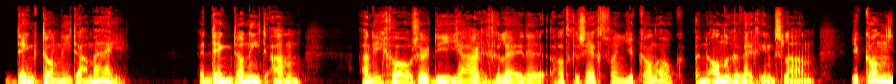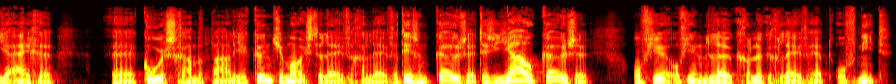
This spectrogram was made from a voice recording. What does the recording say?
denk dan niet aan mij. Denk dan niet aan, aan die gozer die jaren geleden had gezegd van je kan ook een andere weg inslaan. Je kan je eigen eh, koers gaan bepalen. Je kunt je mooiste leven gaan leven. Het is een keuze. Het is jouw keuze of je, of je een leuk, gelukkig leven hebt of niet.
